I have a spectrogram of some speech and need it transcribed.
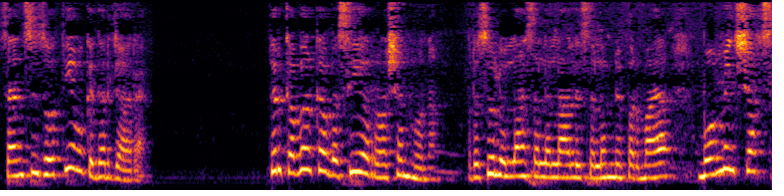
سینس ہوتی ہے وہ کدھر جا رہا ہے؟ پھر قبر کا وسیع اور روشن ہونا۔ رسول اللہ صلی اللہ علیہ وسلم نے فرمایا، مومن شخص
